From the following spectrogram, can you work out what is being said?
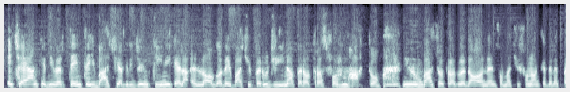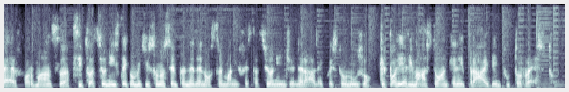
E c'è anche divertente i baci agrigentini, che è il logo dei baci perugina, però trasformato in un bacio tra due donne. Insomma, ci sono anche delle performance situazioniste come ci sono sempre nelle nostre manifestazioni in generale. Questo è un uso che poi è rimasto anche nei Pride e in tutto il resto.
